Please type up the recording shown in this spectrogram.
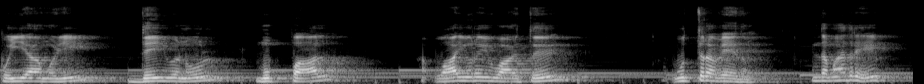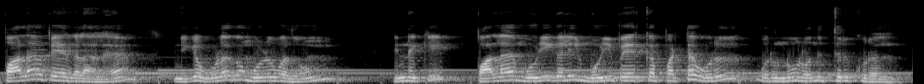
பொய்யாமொழி தெய்வ நூல் முப்பால் வாயுரை வாழ்த்து உத்தரவேதம். இந்த மாதிரி பல பெயர்களால் இன்றைக்கி உலகம் முழுவதும் இன்னைக்கு பல மொழிகளில் மொழிபெயர்க்கப்பட்ட ஒரு ஒரு நூல் வந்து திருக்குறள்.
